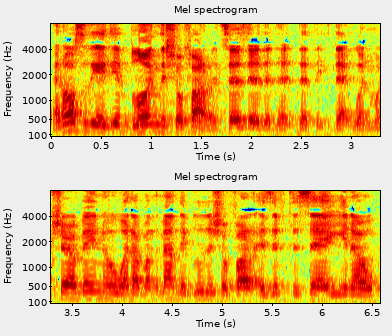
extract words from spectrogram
And also the idea of blowing the shofar. It says there that, that, that, the, that when Moshe Rabbeinu went up on the mountain, they blew the shofar as if to say, you know,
